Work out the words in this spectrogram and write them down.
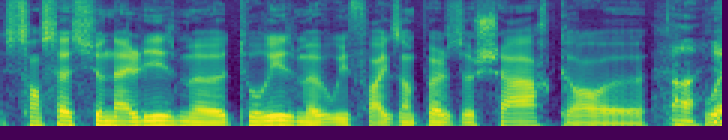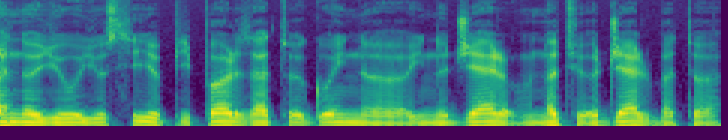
sensationalism uh, tourism with for example the shark or Ah, yeah. when uh, you you see people that go in uh, in a jail not a jail but uh,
